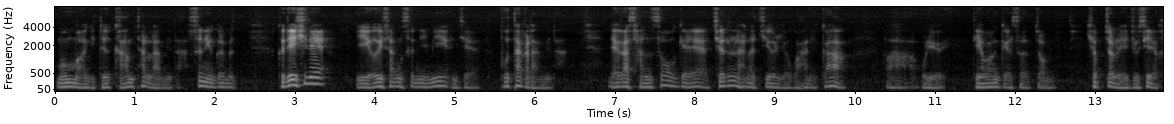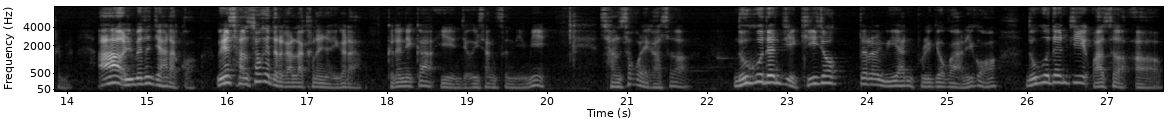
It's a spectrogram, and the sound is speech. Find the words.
문무왕이 더 감탄을 합니다. 스님 그러면 그 대신에 이 의상 스님이 이제 부탁을 합니다. 내가 산 속에 절을 하나 지으려고 하니까 아 우리 대왕께서 좀 협조를 해주세요 하면 아 얼마든지 하라고 왜 산 속에 들어갈라 하느냐 이거라. 그러니까 이 이제 의상 스님이 산속에 가서 누구든지 귀족들을 위한 불교가 아니고 누구든지 와서 어,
